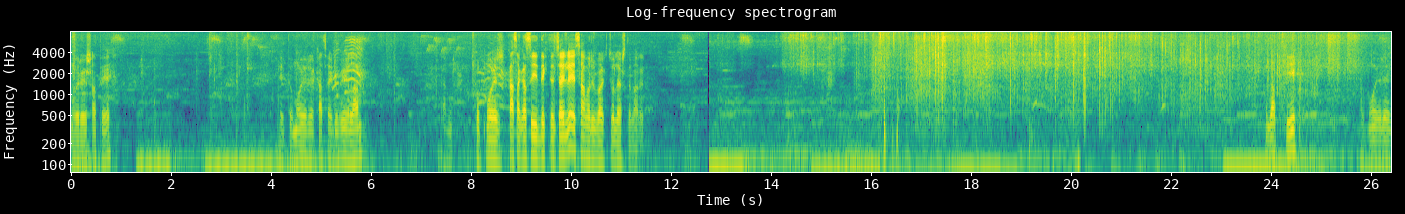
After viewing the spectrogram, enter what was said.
ময়ূরের সাথে। এই তো ময়ূরের খাঁচায় ঢুকে গেলাম। খুব ময়ূর কাছাকাছি দেখতে চাইলে সাফারি পার্ক চলে আসতে পারেন যাচ্ছি। ময়ূরের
